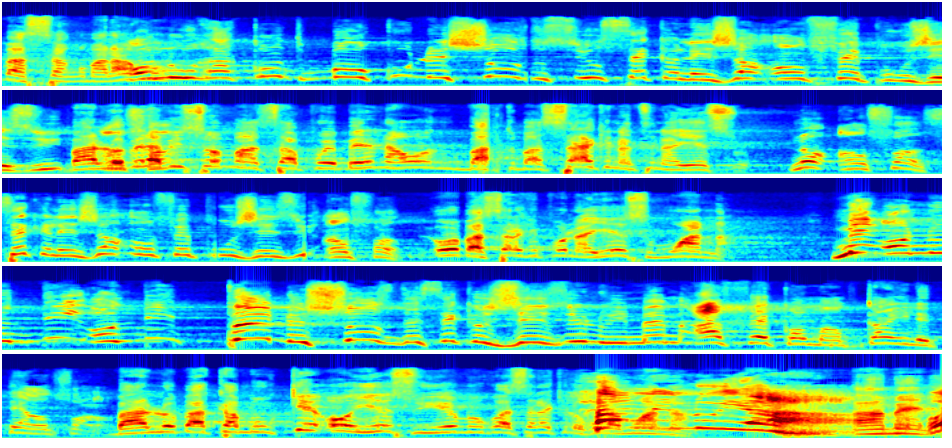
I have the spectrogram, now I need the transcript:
basango on nous raconte beaucoup de choses sur ce que les gens ont fait pour Jésus. Enfant. ntina yesu Non, enfant. Ce que les gens ont fait pour Jésus, enfant. Mais on nous dit, on dit peu de choses de ce que Jésus lui-même a fait comme quand il était enfant. mwana Alléluia. Amen. Ouais,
